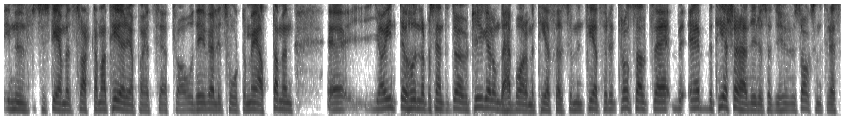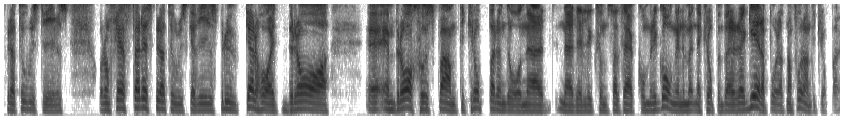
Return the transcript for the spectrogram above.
immunsystemets svarta materia på ett sätt. Va? Och det är väldigt svårt att mäta. Men eh, jag är inte hundraprocentigt övertygad om det här bara med T-cellsimmunitet. För det, trots allt eh, beter sig det här viruset i huvudsak som ett respiratoriskt virus. Och de flesta respiratoriska virus brukar ha ett bra Eh, en bra skjuts på antikroppar ändå när, när det liksom så att säga kommer igång, när, när kroppen börjar reagera på det, att man får antikroppar.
